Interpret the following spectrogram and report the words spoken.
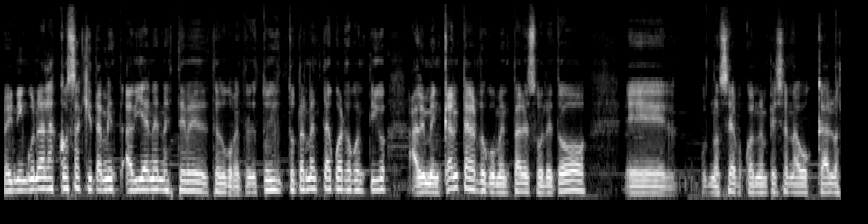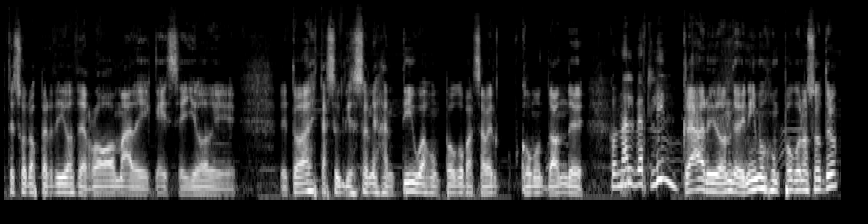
no hay ninguna de las cosas que también habían en este, este documental. Estoy totalmente de acuerdo contigo. A mí me encanta ver documentales, sobre todo, eh, no sé, cuando empiezan a buscar los tesoros perdidos de Roma, de qué sé yo, de, de todas estas civilizaciones antiguas, un poco para saber cómo, dónde. Con Albert Lin. Claro, y dónde venimos un poco nosotros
